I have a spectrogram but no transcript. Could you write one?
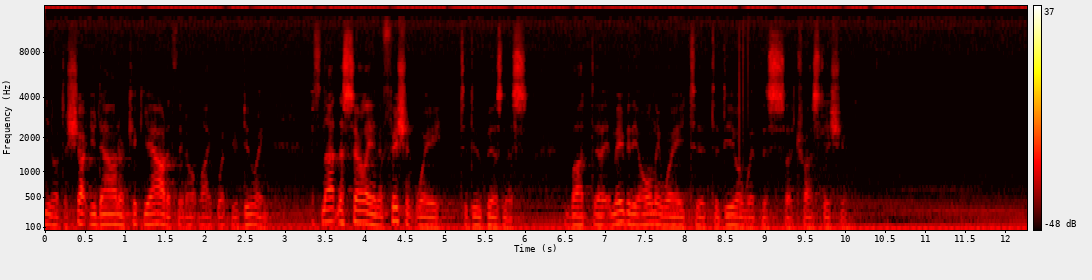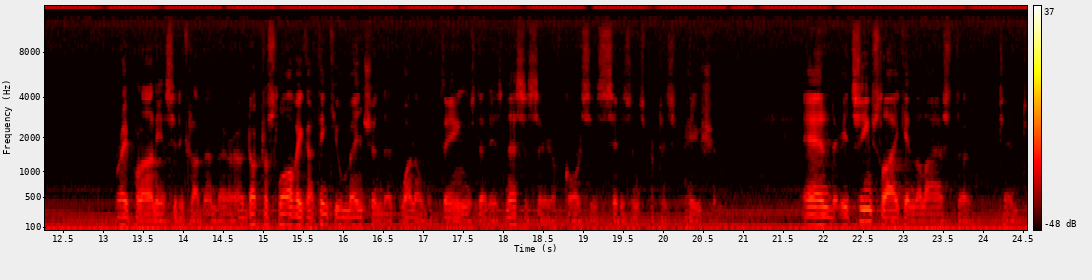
you know to shut you down or kick you out if they don't like what you're doing. It's not necessarily an efficient way to do business, but uh, it may be the only way to, to deal with this uh, trust issue. Ray Polani, City Club member. Uh, Dr. Slovic, I think you mentioned that one of the things that is necessary, of course, is citizens' participation. And it seems like in the last uh, 10 to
